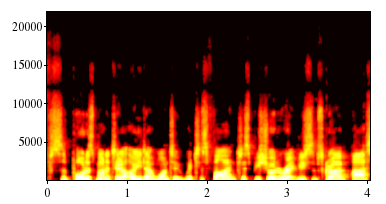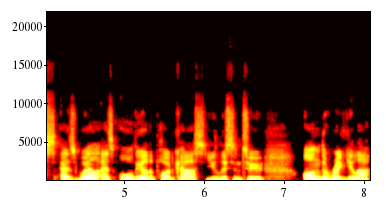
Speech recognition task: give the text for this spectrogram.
support us monetarily or you don't want to, which is fine, just be sure to rate, review, subscribe us as well as all the other podcasts you listen to on the regular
